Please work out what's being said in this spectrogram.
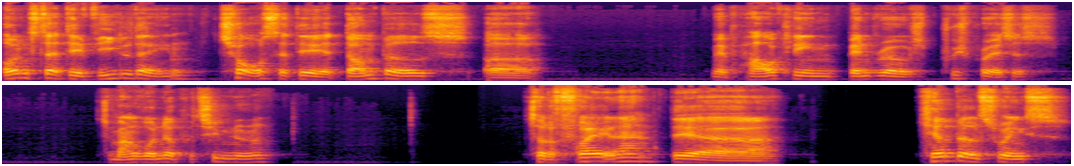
Onsdag, det er hviledagen. Torsdag, det er dumbbells og med power clean, bent rows, push presses. Så mange runder på 10 minutter. Så er der fredag, det er kettlebell swings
